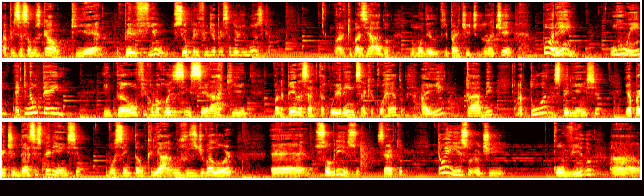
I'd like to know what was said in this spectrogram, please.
apreciação musical, que é o perfil, o seu perfil de apreciador de música. Claro que baseado no modelo tripartite do Natier. Porém, o ruim é que não tem. Então fica uma coisa assim, será que vale a pena? Será que está coerente? Será que é correto? Aí cabe a tua experiência e a partir dessa experiência você então criar um juízo de valor é, sobre isso, certo? Então é isso, eu te convido a,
